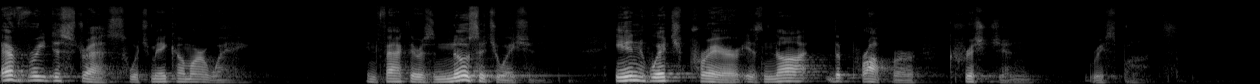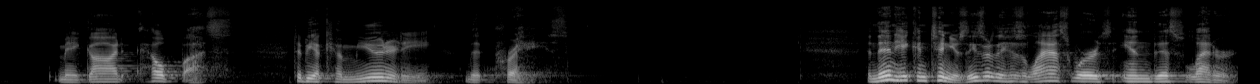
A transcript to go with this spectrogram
every distress which may come our way. In fact, there is no situation in which prayer is not the proper Christian response. May God help us to be a community that prays. And then he continues. These are his last words in this letter,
